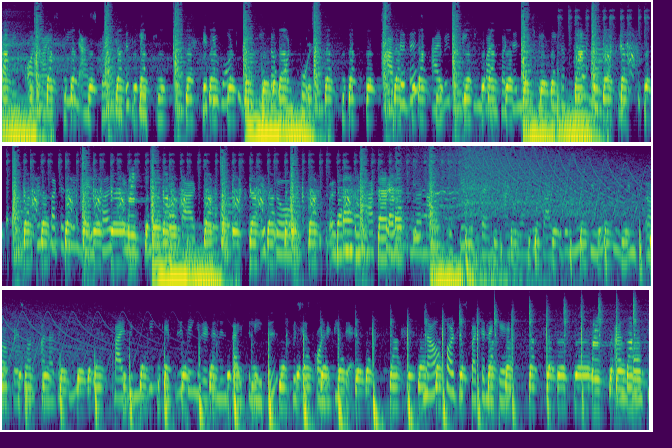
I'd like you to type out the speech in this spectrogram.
coming on my screen as well in this label. If you want, can keep the font bold. After this, I will be taking one button which will be the clear button. This button will help us in making sure that if the uh, key you have pressed, you are now okay with them and you want to start with a new key, you can uh, press on another key by removing everything written inside which is already there. Now for this button again, I'm going to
